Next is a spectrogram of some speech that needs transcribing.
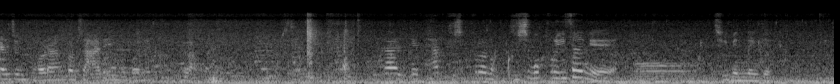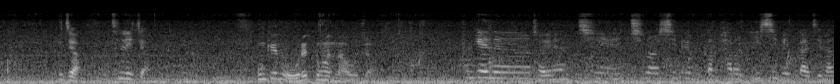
살이 좀 덜한 거 저 아래 있는 거는 들어가요 그러니까 이게 다 90%는 95% 이상이에요 어, 지금 있는 게 그죠? 틀리죠? 홍게는 오랫동안 나오죠. 홍게는 저희는 7, 7월 10일부터 8월 20일까지만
